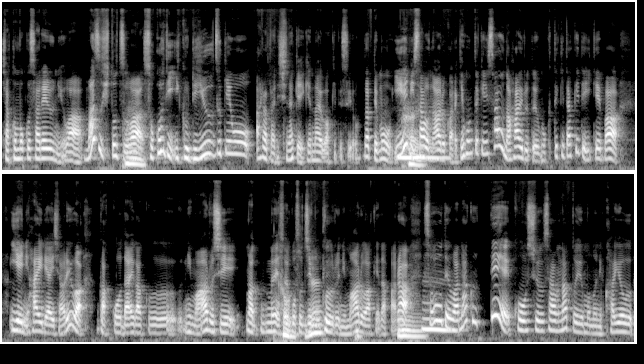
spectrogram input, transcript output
着目されるには、まず一つうん。はそこに行く理由付けを新たにしなきゃいけないわけですよ。だってもう家にサウナあるから、基本的にサウナ入るという目的だけで行けば家に入りゃいいしあるいは学校大学にもあるし、まあね、それこそジムプールにもあるわけだから、うん。そうではなくて公衆サウナというものに通う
